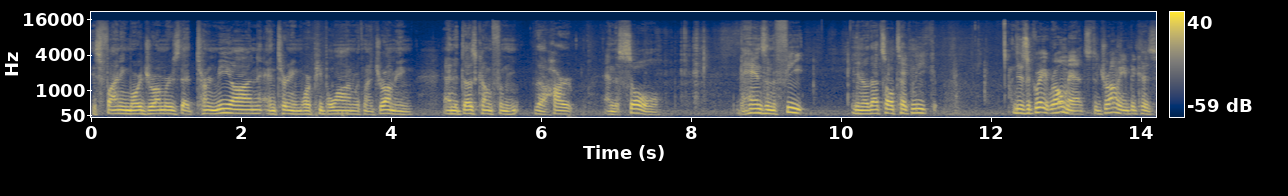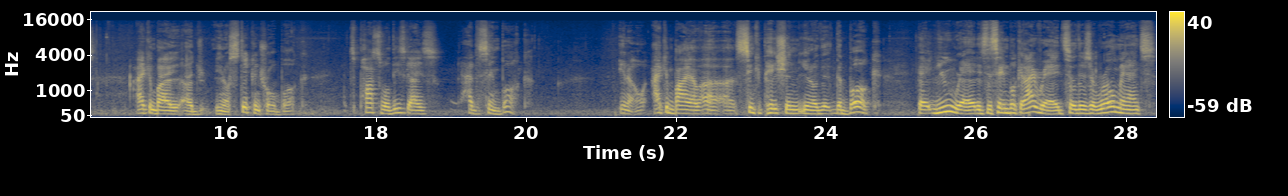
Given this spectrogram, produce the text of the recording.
is finding more drummers that turn me on and turning more people on with my drumming. And it does come from the heart and the soul. The hands and the feet, you know, that's all technique. There's a great romance to drumming because I can buy a you know stick control book. It's possible these guys had the same book. You know, I can buy a, a, a syncopation. You know, the, the book that you read is the same book that I read. So there's a romance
